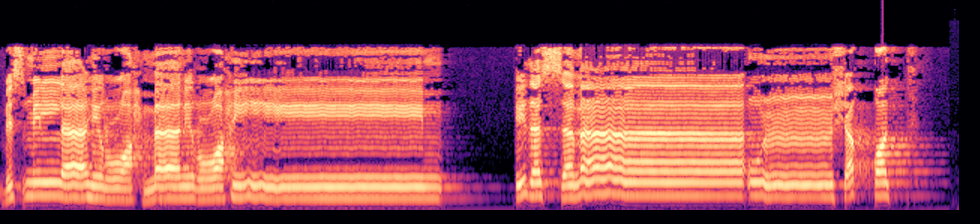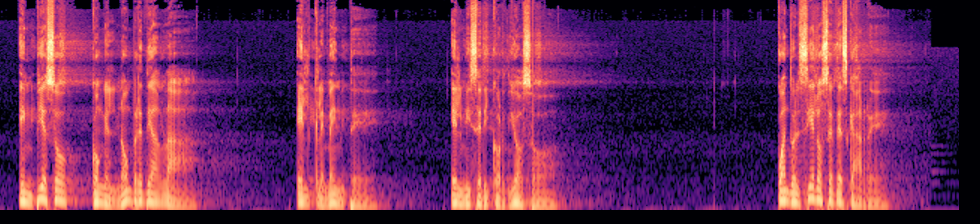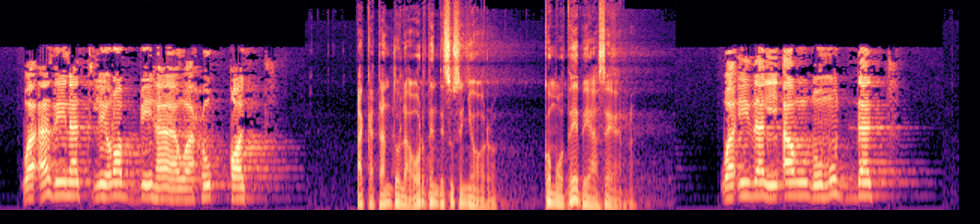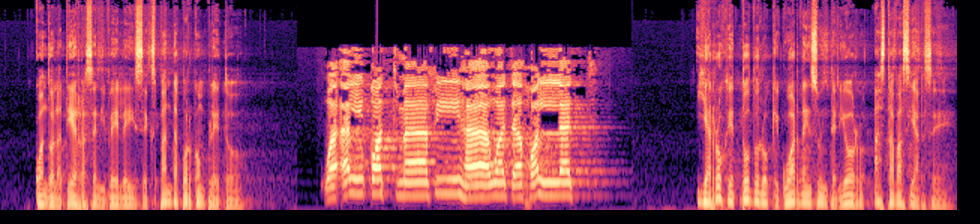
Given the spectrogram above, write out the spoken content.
بسم الله الرحمن الرحيم اذا السماء انشقت Empiezo con el nombre de Allah, el Clemente, el Misericordioso. Cuando el cielo se desgarre واذنت لربها وحقت acatando la orden de su Señor, como debe hacer. Cuando la tierra se nivele y se expanda por completo. Y arroje todo lo que guarda en su interior hasta vaciarse.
